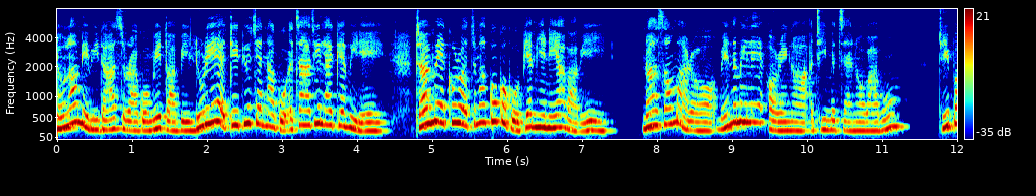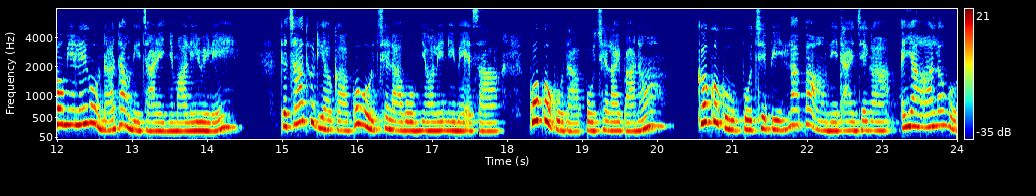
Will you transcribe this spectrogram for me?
လုံလောက်နေပြီသားဆိုတာကိုမေ့သွားပြီးလူတွေရဲ့အတီးပြုတ်ချက်နောက်ကိုအကြာကြီးလိုက်ခဲ့မိတယ်။ဒါပေမဲ့အခုတော့ကျမကိုယ့်ကိုယ်ကိုပြန်မြင်နေရပါပြီ။နောက်ဆုံးမှာတော့မင်းသမီးလေးအော်ရင်ကအထီးမကျန်တော့ပါဘူး။ဒီပုံမြင်လေးကိုနားထောင်နေကြတဲ့ညီမလေးတွေလေ။ တခြားသူတစ်ယောက်ကကိုယ့်ကိုချစ်လာဖို့မျှော်လင့်နေမယ့်အစားကိုယ့်ကိုယ်ကိုသာပို့ချစ်လိုက်ပါနော်။ကိုယ့်ကိုယ်ကိုပို့ချစ်ပြီးလှပအောင်နေထိုင်ခြင်းကအရာအလုံးကို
